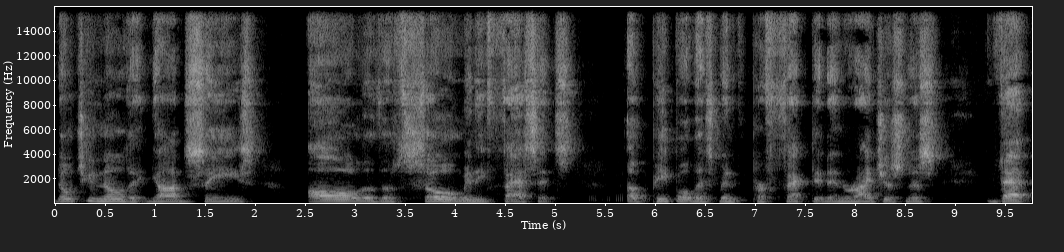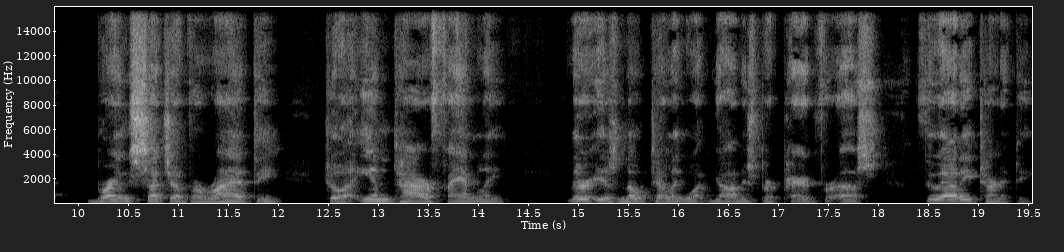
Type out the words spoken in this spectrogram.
Don't you know that God sees all of the so many facets of people that's been perfected in righteousness that brings such a variety to an entire family? There is no telling what God has prepared for us throughout eternity.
